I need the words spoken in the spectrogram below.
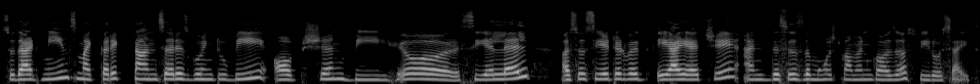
so that means my correct answer is going to be option b here cll associated with aiha and this is the most common cause of spherocytes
